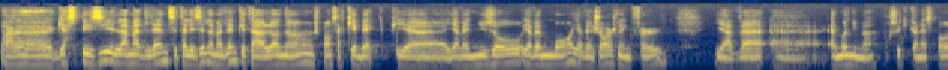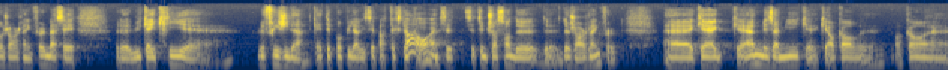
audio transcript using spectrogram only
par Gaspésie et la Madeleine. C'était les îles de la Madeleine qui étaient à l'honneur, je pense, à Québec. Puis il y avait Nuzo, il y avait moi, il y avait George Langford. Il y avait un monument. Pour ceux qui connaissent pas George Langford, ben c'est lui qui a écrit le Frigida, qui a été popularisé par Tex ah, C'est une chanson de, de, de George Langford euh, qui, est, un de mes amis qui, qui est encore euh, encore euh,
